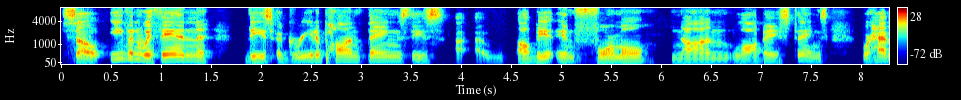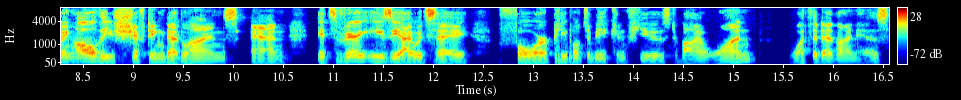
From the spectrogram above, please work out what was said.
So even within these agreed upon things, these uh, uh albeit informal, non law based things, we're having all these shifting deadlines. And it's very easy, I would say, for people to be confused by one, what the deadline is,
